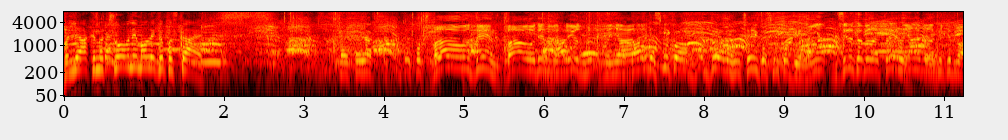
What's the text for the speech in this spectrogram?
Бляха, ну чого вони малих випускають? 2-1, 2-1 виграють Глиняни. Знаєте, скільки били, Гучейко, скільки били? Жінка била 3, Глиняни била тільки 2.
